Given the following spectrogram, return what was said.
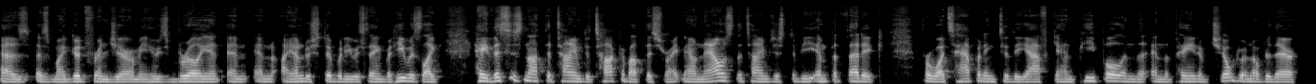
as as my good friend Jeremy, who's brilliant, and and I understood what he was saying, but he was like, "Hey, this is not the time to talk about this right now. Now is the time just to be empathetic for what's happening to the Afghan people and the and the pain of children over there."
